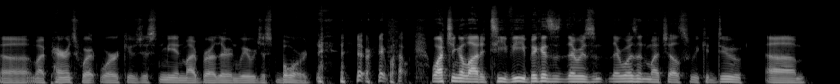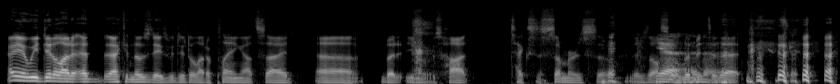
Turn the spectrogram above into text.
uh, my parents were at work. It was just me and my brother, and we were just bored, right? watching a lot of TV because there was there wasn't much else we could do. Um, oh yeah, we did a lot of back in those days. We did a lot of playing outside, uh, but you know it was hot Texas summers, so there's also yeah, a limit to that.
